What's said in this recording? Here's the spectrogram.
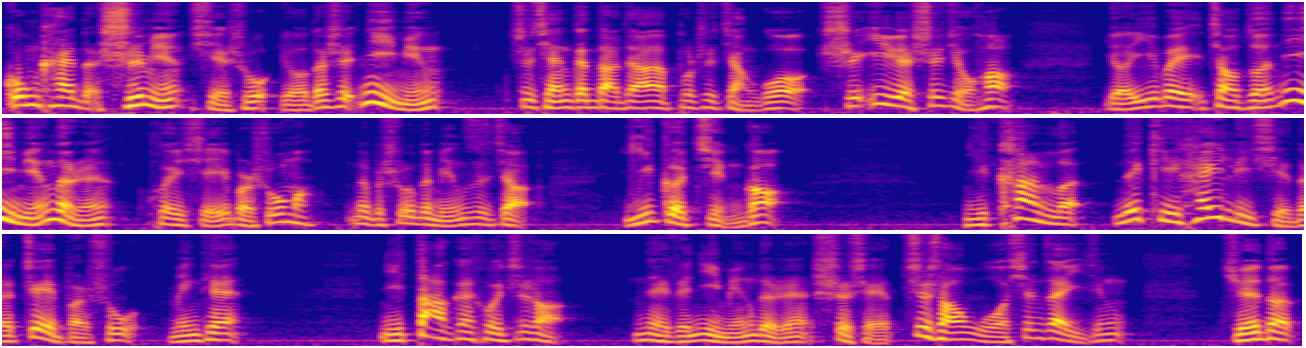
公开的实名写书，有的是匿名。之前跟大家不是讲过，十一月十九号有一位叫做匿名的人会写一本书吗？那本书的名字叫《一个警告》。你看了 Nikki Haley 写的这本书，明天你大概会知道那个匿名的人是谁。至少我现在已经觉得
